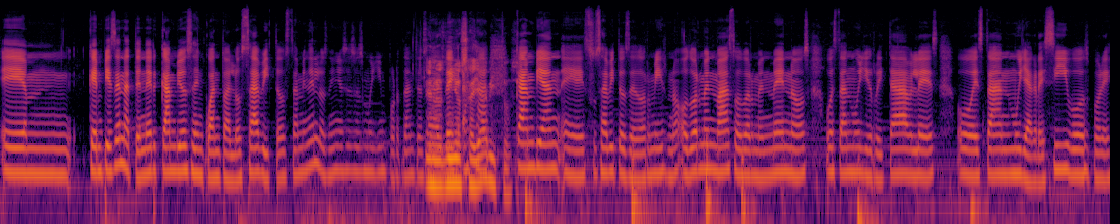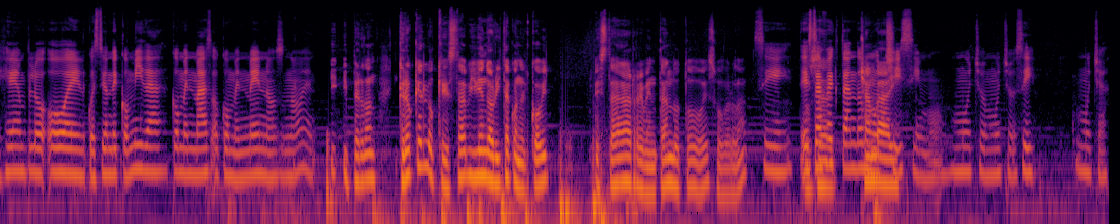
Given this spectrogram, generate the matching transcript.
Eh, que empiecen a tener cambios en cuanto a los hábitos. También en los niños eso es muy importante. en los niños hay hábitos. Cambian eh, sus hábitos de dormir, ¿no? O duermen más o duermen menos, o están muy irritables, o están muy agresivos, por ejemplo, o en cuestión de comida, comen más o comen menos, ¿no? Y, perdón, creo que lo que está viviendo ahorita con el COVID está reventando todo eso, ¿verdad? Sí, está afectando muchísimo, mucho, mucho, sí, mucha,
